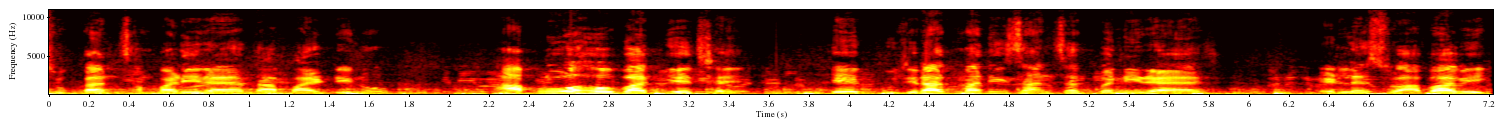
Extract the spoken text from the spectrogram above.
સુકાન સંભાળી રહ્યા હતા પાર્ટીનું. આપણું અહોભાગ્ય છે કે ગુજરાતમાંથી સાંસદ બની રહ્યા છે. એટલે સ્વાભાવિક,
